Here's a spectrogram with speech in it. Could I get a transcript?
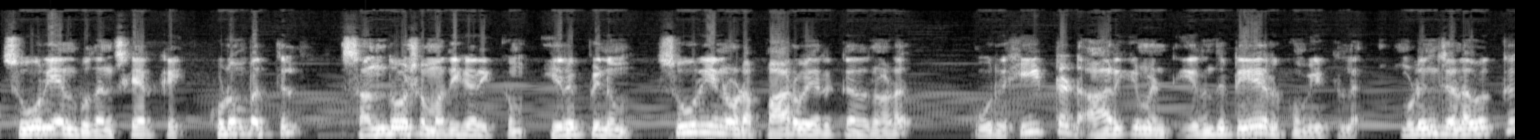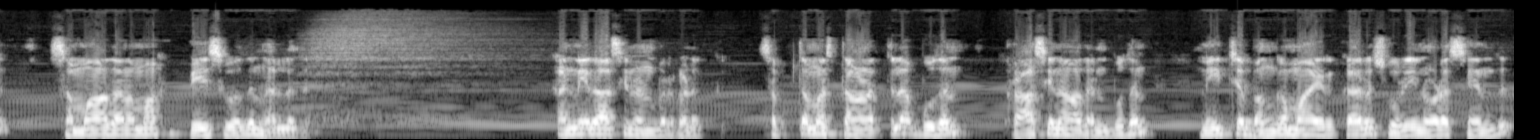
சூரியன் புதன் சேர்க்கை. குடும்பத்தில் சந்தோஷம் அதிகரிக்கும். இருப்பினும் சூரியனோட பார்வை இருக்கிறதுனால ஒரு ஹீட்டட் ஆர்குமெண்ட் இருந்துகிட்டே இருக்கும் வீட்டில். முடிஞ்ச அளவுக்கு சமாதானமாக பேசுவது நல்லது. கன்னிராசி நண்பர்களுக்கு சப்தமஸ்தானத்தில் புதன் ராசிநாதன் புதன் நீச்ச பங்கமாயிருக்காரு சூரியனோட சேர்ந்து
